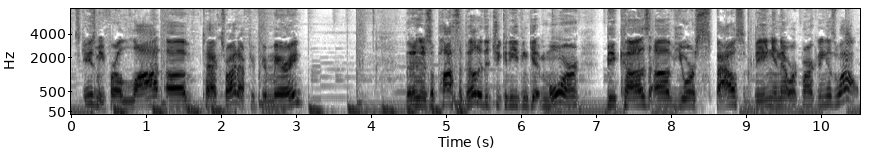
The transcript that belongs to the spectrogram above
excuse me, for a lot of tax write off. If you're married, then there's a possibility that you can even get more because of your spouse being in network marketing as well.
